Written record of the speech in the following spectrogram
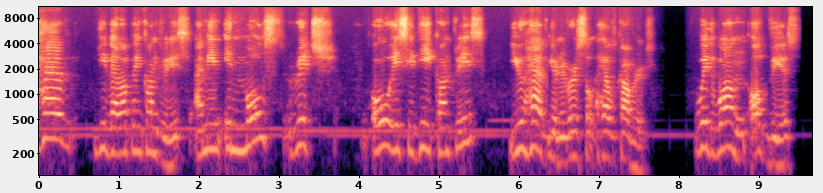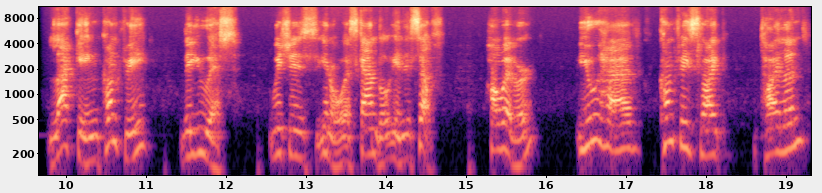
have developing countries, I mean, in most rich OECD countries, you have universal health coverage, with one obvious lacking country, the US, which is, you know, a scandal in itself. However, you have countries like Thailand,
